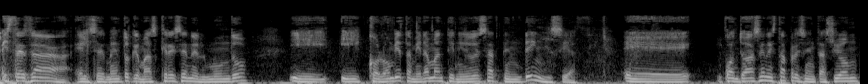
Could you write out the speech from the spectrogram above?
Este es el segmento que más crece en el mundo y, Colombia también ha mantenido esa tendencia. Eh, cuando hacen esta presentación,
